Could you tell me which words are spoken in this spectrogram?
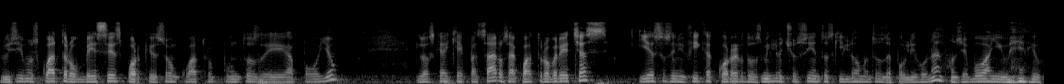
Lo hicimos cuatro veces porque son cuatro puntos de apoyo los que hay que pasar, o sea, cuatro brechas, y eso significa correr 2.800 kilómetros de poligonal. Nos llevó año y medio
